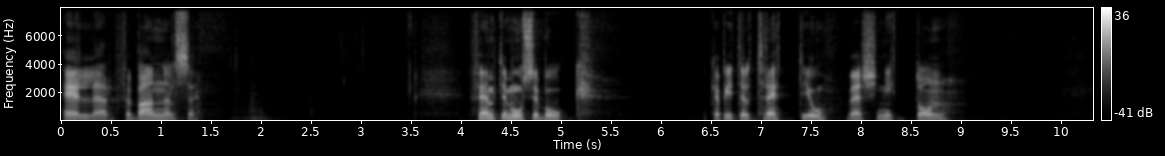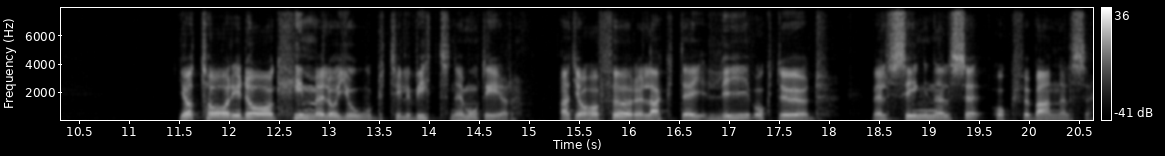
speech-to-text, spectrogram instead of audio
eller förbannelse. Femte Mosebok kapitel 30, vers 19. Jag tar idag himmel och jord till vittne mot er att jag har förelagt dig liv och död, välsignelse och förbannelse.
